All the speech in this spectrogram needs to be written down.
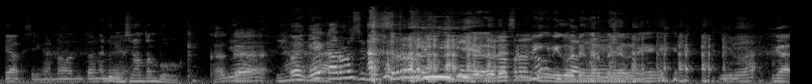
ya keseringan nonton. Aduh ya. masih nonton bokep. Kagak. Ya. Oh, kayak Carlos sudah sering. Iya, udah nggak sering nih gua nonton, denger-denger ya. nih. Gila. Enggak,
